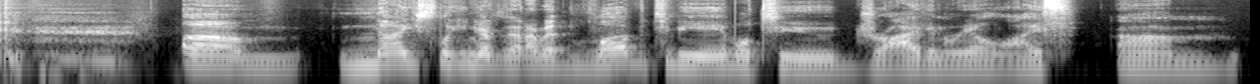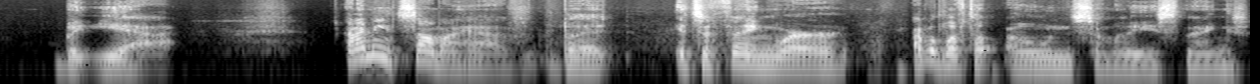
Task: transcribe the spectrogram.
um nice looking cars that I would love to be able to drive in real life. Um, but yeah. And I mean some I have, but it's a thing where I would love to own some of these things.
